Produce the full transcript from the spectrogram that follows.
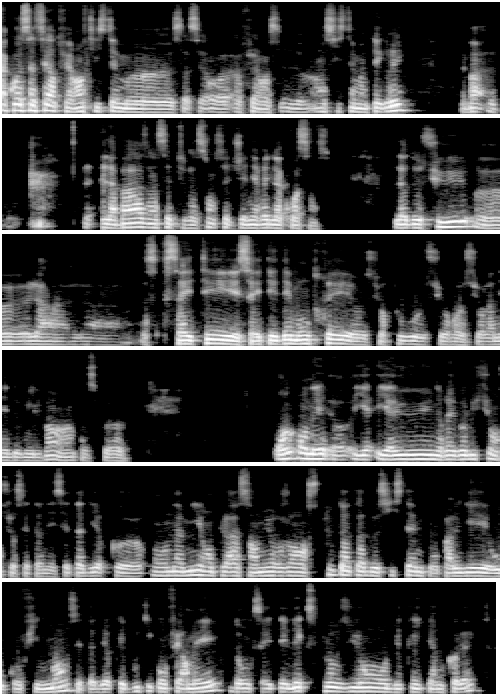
à quoi ça sert de faire un système système intégré? Eh ben, la base, hein, de toute façon, c'est de générer de la croissance là-dessus, euh, ça, a été, démontré euh, surtout sur, sur l'année 2020, hein, parce que on, euh, il y, a eu une révolution sur cette année, c'est-à-dire qu'on a mis en place en urgence tout un tas de systèmes pour pallier au confinement, c'est-à-dire que les boutiques ont fermé, donc ça a été l'explosion du click and collect,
